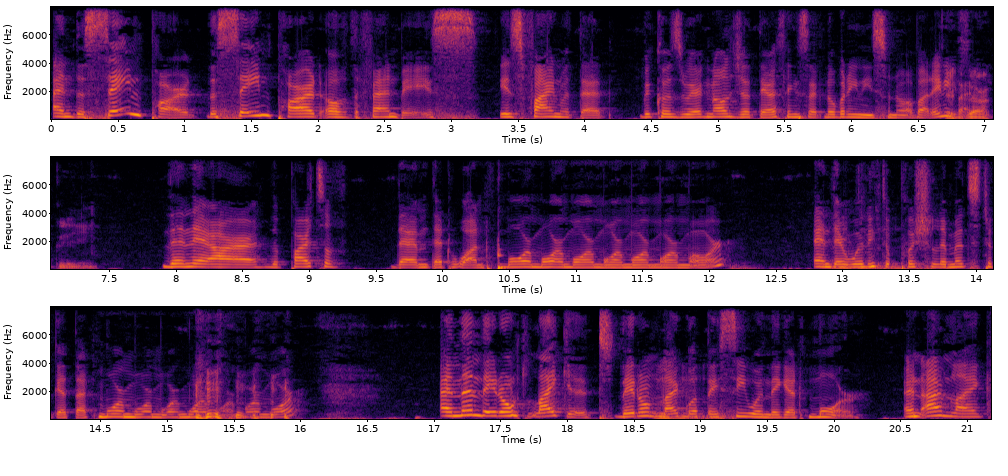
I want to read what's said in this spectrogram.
And the sane part, the sane part of the fan base is fine with that because we acknowledge that there are things that nobody needs to know about anybody. exactly Then there are the parts of them that want more, more, more, more, more, more, more. And they're willing to push limits to get that more, more, more, more, more, more, more. And then they don't like it. They don't like what they see when they get more. And I'm like,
